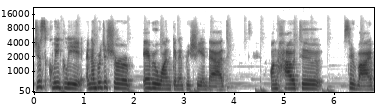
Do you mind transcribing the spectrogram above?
Just quickly, and I'm pretty sure everyone can appreciate that on how to survive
